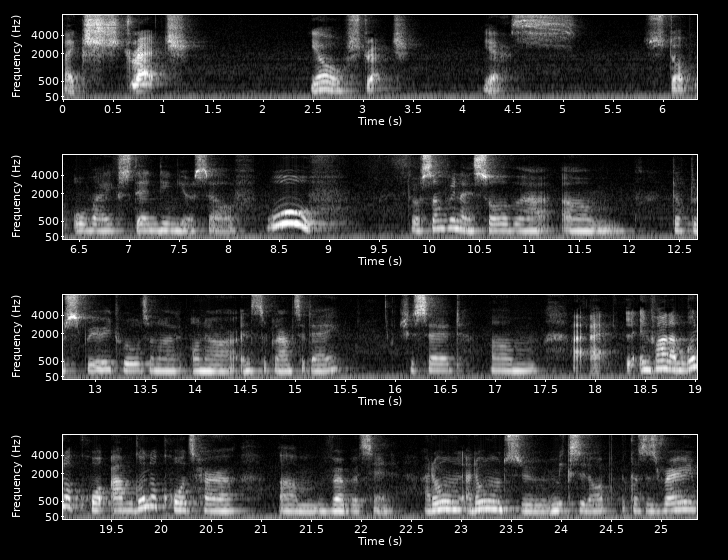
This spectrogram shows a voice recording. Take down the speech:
Like, stretch. Yo, stretch. Yes. Stop overextending yourself. Woo! There was something I saw that um, Dr. Spirit wrote on our on our Instagram today. She said, um, I, I, in fact, I'm gonna quote. I'm gonna quote her um, verbatim. I don't. I don't want to mix it up because it's very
